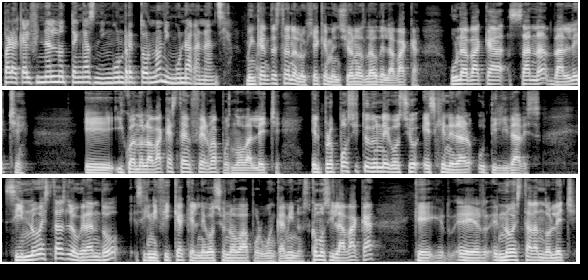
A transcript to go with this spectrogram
para que al final no tengas ningún retorno, ninguna ganancia. Me encanta esta analogía que mencionas, Lau, de la vaca. Una vaca sana da leche. Eh, y cuando la vaca está enferma, pues no da leche. El propósito de un negocio es generar utilidades. Si no estás logrando, significa que el negocio no va por buen camino. Es como si la vaca que eh, no está dando leche.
